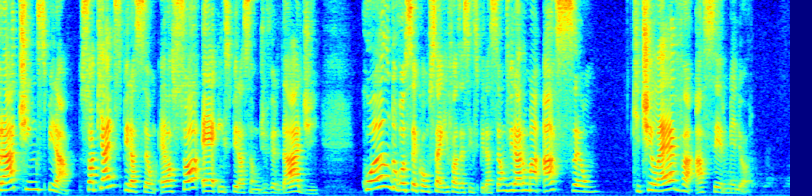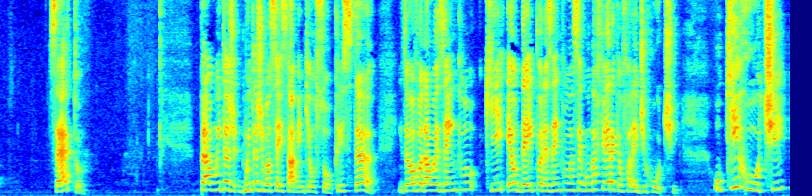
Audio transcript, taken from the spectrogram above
para te inspirar. Só que a inspiração, ela só é inspiração de verdade quando você consegue fazer essa inspiração virar uma ação que te leva a ser melhor. Certo? Para muitas, muitas de vocês sabem que eu sou cristã, então eu vou dar um exemplo que eu dei, por exemplo, na segunda-feira que eu falei de Ruth. O que Ruth,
